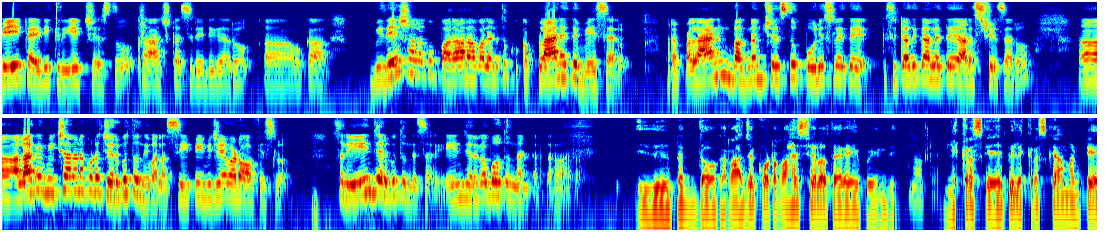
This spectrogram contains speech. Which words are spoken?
ఫేక్ ఐడి క్రియేట్ చేస్తూ రాజ్ కసిరెడ్డి గారు ఒక విదేశాలకు పరారవ్వాలని ఒక ప్లాన్ అయితే వేశారు. మరి ఆ ప్లానింగ్ భగ్నం చేస్తూ పోలీసులు అయితే సిట్ అధికారులు అయితే అరెస్ట్ చేశారు. అలాగే విచారణ కూడా జరుగుతుంది వాళ్ళ సిపి విజయవాడ ఆఫీస్లో. అసలు ఏం జరుగుతుంది సార్? ఏం జరగబోతుంది అంటారు తర్వాత? ఇది పెద్ద ఒక రాజకోట రహస్యంలో తయారైపోయింది. Okay. Liquor scam AP liquor scam అంటే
